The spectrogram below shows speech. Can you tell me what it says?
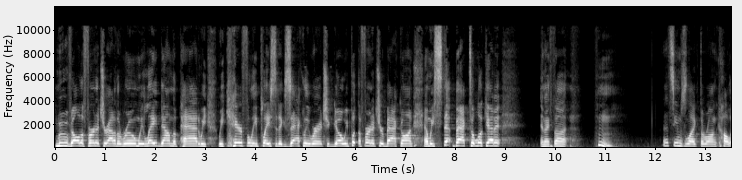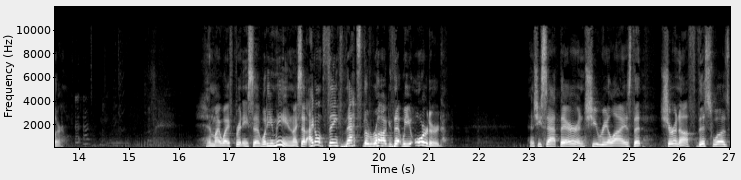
moved all the furniture out of the room. We laid down the pad. We, we carefully placed it exactly where it should go. We put the furniture back on, and we stepped back to look at it and I thought, hmm, that seems like the wrong color. And my wife Brittany said, What do you mean? And I said, I don't think that's the rug that we ordered. And she sat there and she realized that, sure enough, this was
